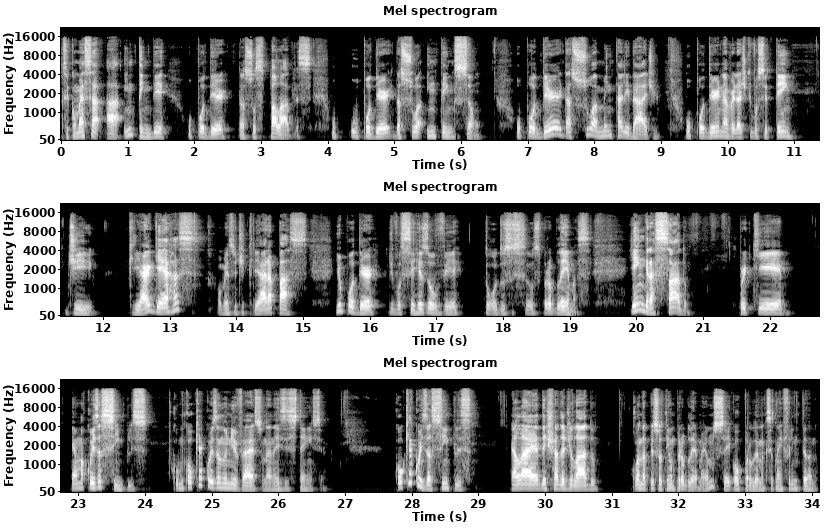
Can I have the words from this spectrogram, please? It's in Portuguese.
você começa a entender o poder das suas palavras, o, o poder da sua intenção o poder da sua mentalidade, o poder, na verdade, que você tem de criar guerras, ou mesmo de criar a paz, e o poder de você resolver todos os seus problemas. E é engraçado porque é uma coisa simples, como qualquer coisa no universo, né, na existência. Qualquer coisa simples, ela é deixada de lado quando a pessoa tem um problema. Eu não sei qual o problema que você está enfrentando.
